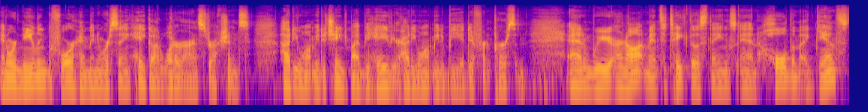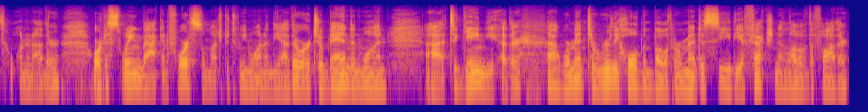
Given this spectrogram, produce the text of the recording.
and we're kneeling before Him and we're saying, Hey, God, what are our instructions? How do you want me to change my behavior? How do you want me to be a different person? And we are not meant to take those things and hold them against one another or to swing back and forth so much between one and the other or to abandon one uh, to gain the other. Uh, we're meant to really hold them both. We're meant to see the affection and love of the Father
